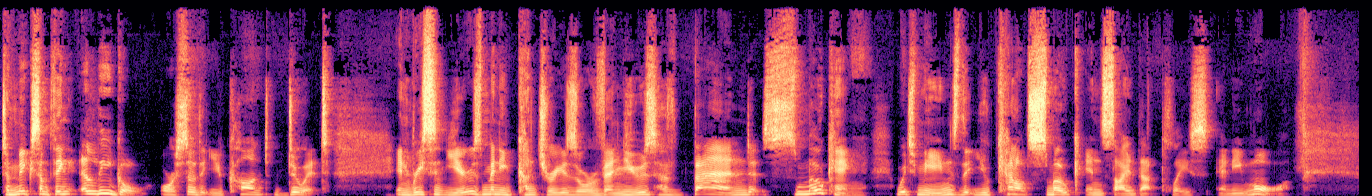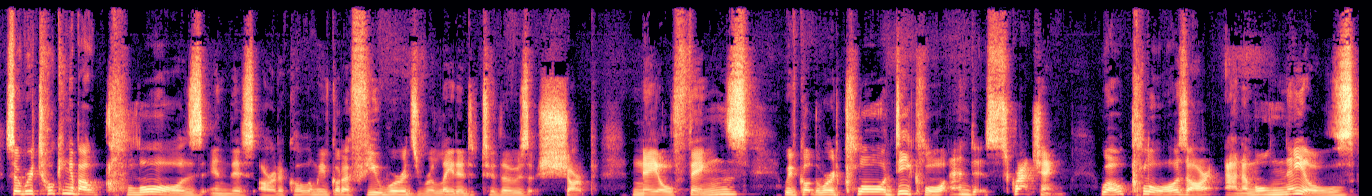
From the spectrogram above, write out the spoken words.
to make something illegal, or so that you can't do it. In recent years, many countries or venues have banned smoking, which means that you cannot smoke inside that place anymore. So we're talking about claws in this article, and we've got a few words related to those sharp nail things. We've got the word claw, declaw, and scratching. Well, claws are animal nails.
